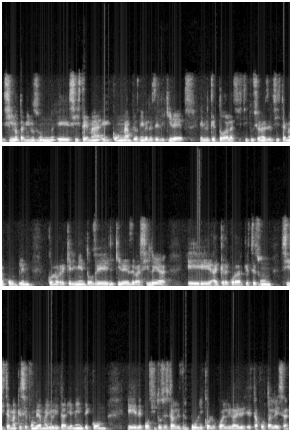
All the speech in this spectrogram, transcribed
sino también es un eh, sistema eh, con amplios niveles de liquidez en el que todas las instituciones del sistema cumplen con los requerimientos de liquidez de Basilea. Eh, hay que recordar que este es un sistema que se fondea mayoritariamente con eh, depósitos estables del público, lo cual le da esta fortaleza.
